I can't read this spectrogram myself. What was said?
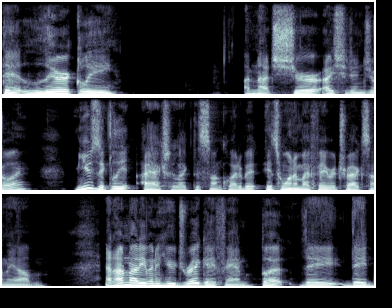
that lyrically I'm not sure I should enjoy, musically, I actually like this song quite a bit. It's one of my favorite tracks on the album. And I'm not even a huge reggae fan, but they they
